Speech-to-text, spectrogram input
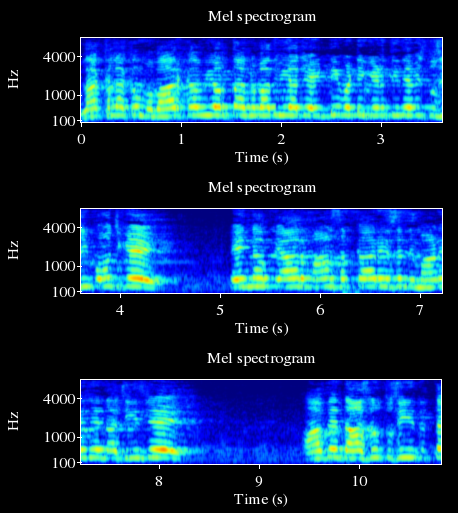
ਲੱਖ ਲੱਖ ਮੁਬਾਰਕਾਂ ਵੀ ਔਰ ਧੰਨਵਾਦ ਵੀ। ਅੱਜ ਐਡੀ ਵੱਡੀ ਗਿਣਤੀ ਦੇ ਵਿੱਚ ਤੁਸੀਂ ਪਹੁੰਚ ਕੇ ਇੰਨਾ ਪਿਆਰ, ਮਾਣ, ਸਤਿਕਾਰ ਇਸ ਨਿਮਾਣੇ ਜੇ ਨਾਚੀਜ਼ ਜੇ ਆਪਦੇ ਦਾਸ ਨੂੰ ਤੁਸੀਂ ਦਿੱਤਾ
